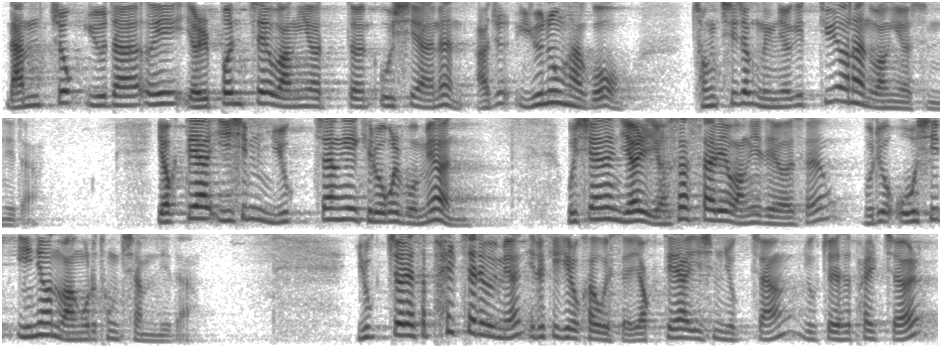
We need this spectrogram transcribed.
남쪽 유다의 열 번째 왕이었던 우시아는 아주 유능하고 정치적 능력이 뛰어난 왕이었습니다. 역대하 26장의 기록을 보면 우시아는 16살의 왕이 되어서요. 무려 52년 왕으로 통치합니다. 6절에서 8절에 보면 이렇게 기록하고 있어요. 역대하 26장 6절에서 8절.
